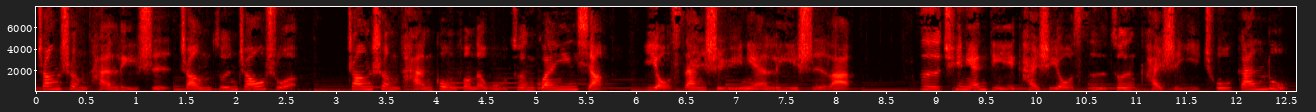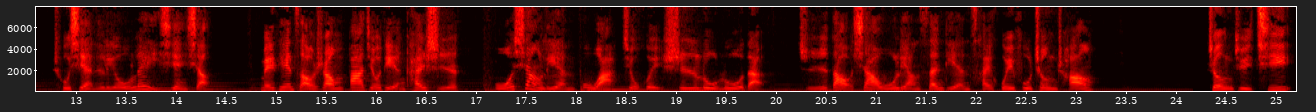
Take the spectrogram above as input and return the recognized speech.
张圣坛理事张尊昭说：“张圣坛供奉的五尊观音像已有三十余年历史了。自去年底开始，有四尊开始溢出甘露，出现流泪现象。每天早上八九点开始，佛像脸部啊就会湿漉漉的，直到下午两三点才恢复正常。证据七：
